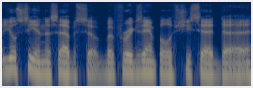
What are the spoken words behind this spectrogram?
you'll see in this episode, but for example, if she said, uh, uh,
